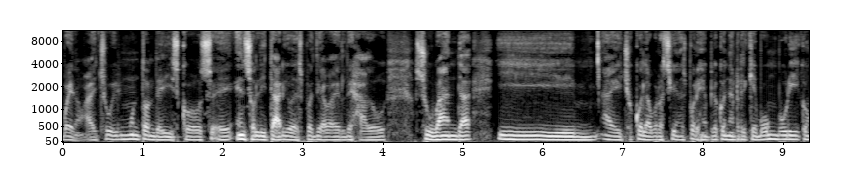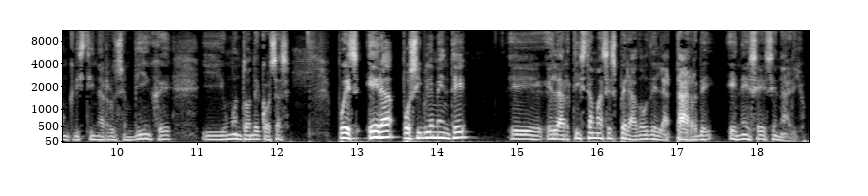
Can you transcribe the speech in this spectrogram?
bueno, ha hecho un montón de discos en solitario después de haber dejado su banda y ha hecho colaboraciones, por ejemplo, con Enrique Bumburi, con Cristina Rosenbinge y un montón de cosas. Pues era posiblemente eh, el artista más esperado de la tarde en ese escenario.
